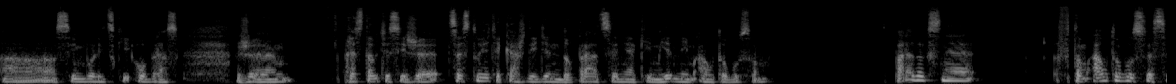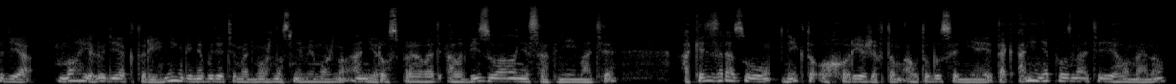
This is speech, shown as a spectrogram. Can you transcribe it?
a symbolický obraz, že Predstavte si, že cestujete každý deň do práce nejakým jedným autobusom. Paradoxne v tom autobuse sedia mnohí ľudia, ktorých nikdy nebudete mať možnosť s nimi možno ani rozprávať, ale vizuálne sa vnímate a keď zrazu niekto ochorie, že v tom autobuse nie je, tak ani nepoznáte jeho meno,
